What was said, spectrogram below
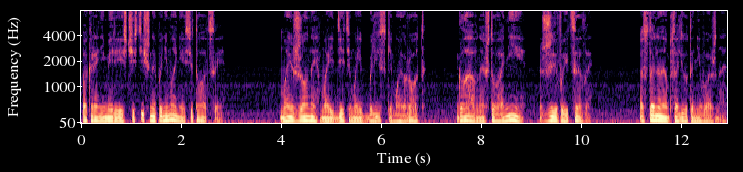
По крайней мере, есть частичное понимание ситуации. Мои жены, мои дети, мои близкие, мой род. Главное, что они живы и целы. Остальное абсолютно неважно.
